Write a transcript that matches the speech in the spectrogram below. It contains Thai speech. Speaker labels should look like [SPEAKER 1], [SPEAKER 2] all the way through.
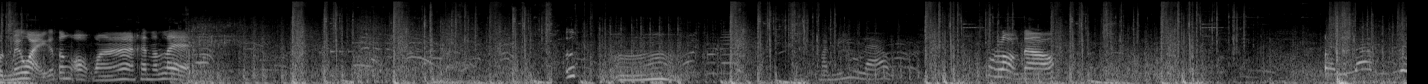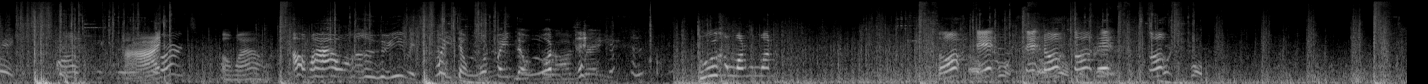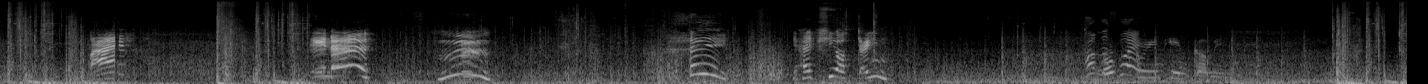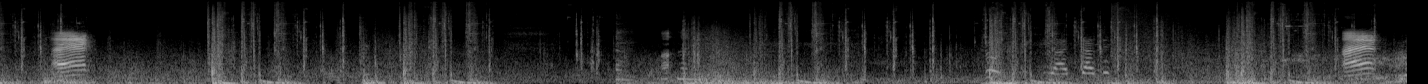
[SPEAKER 1] ทนไม่ไหวก็ต้องออกมา แค่นั้นแหละอึ๊บอืม
[SPEAKER 2] มันไม่อยู่แล้ว
[SPEAKER 1] หลอกดาวตายเอาว้าวเอาว้าวเฮ้ยไม่ไม่โดนไม่โดนอุ้ยขโมยขโมยโต๊ะเจ๊เจ๊โต๊ะโต๊ะเจ๊โต๊ะต いいねうんはいやはりピオステイン Come this way! Incoming.
[SPEAKER 2] Ah! Ah, no,
[SPEAKER 3] no. Ah!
